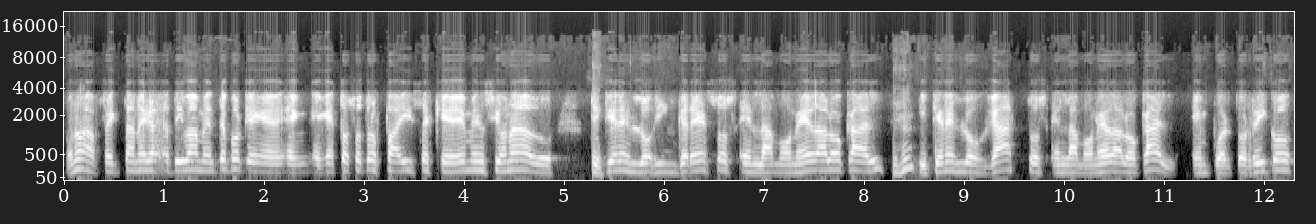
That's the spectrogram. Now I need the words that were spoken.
Bueno, afecta negativamente porque en, estos otros países que he mencionado, tú tienes los ingresos en la moneda local y tienes los gastos en la moneda local. En Puerto Rico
